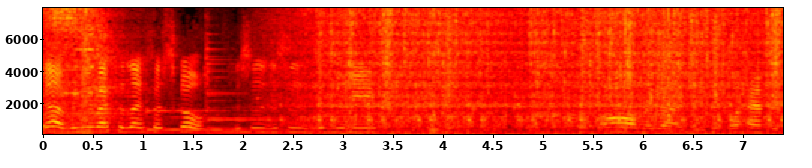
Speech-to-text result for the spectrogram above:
Yeah, bring me back to life. Let's go. This is this is gonna be. Oh my god, dude. what happened?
